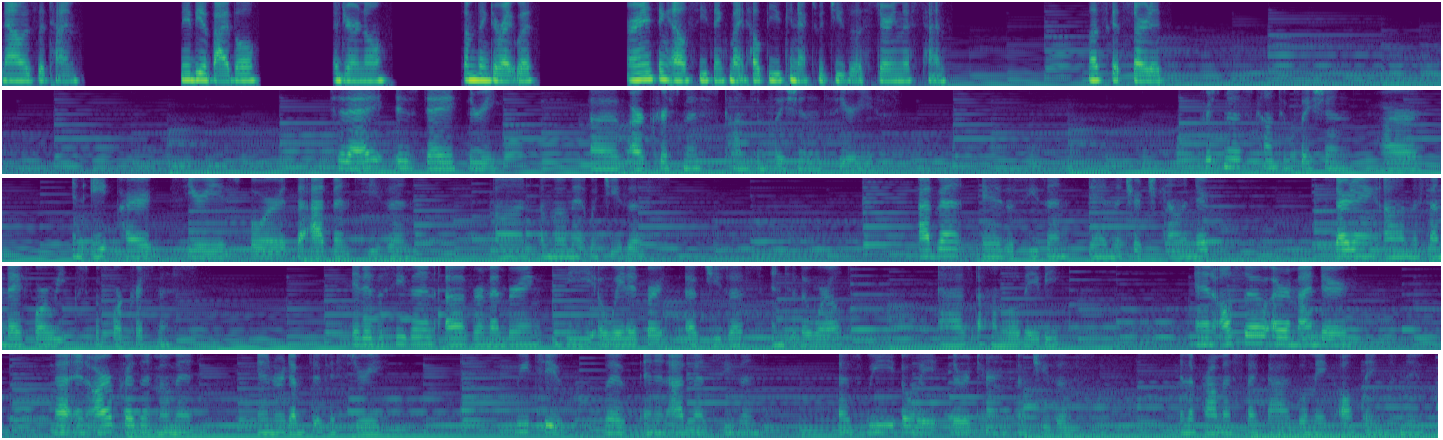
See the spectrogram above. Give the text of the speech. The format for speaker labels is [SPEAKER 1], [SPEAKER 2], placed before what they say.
[SPEAKER 1] now is the time. Maybe a Bible, a journal, something to write with, or anything else you think might help you connect with Jesus during this time. Let's get started. Today is day three of our Christmas contemplation series. Christmas contemplations are an eight part series for the Advent season on a moment with Jesus. Advent is a season in the church calendar, starting on the Sunday four weeks before Christmas. It is a season of remembering the awaited birth of Jesus into the world as a humble baby, and also a reminder that in our present moment in redemptive history, we too live in an Advent season as we await the return of Jesus and the promise that God will make all things new.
